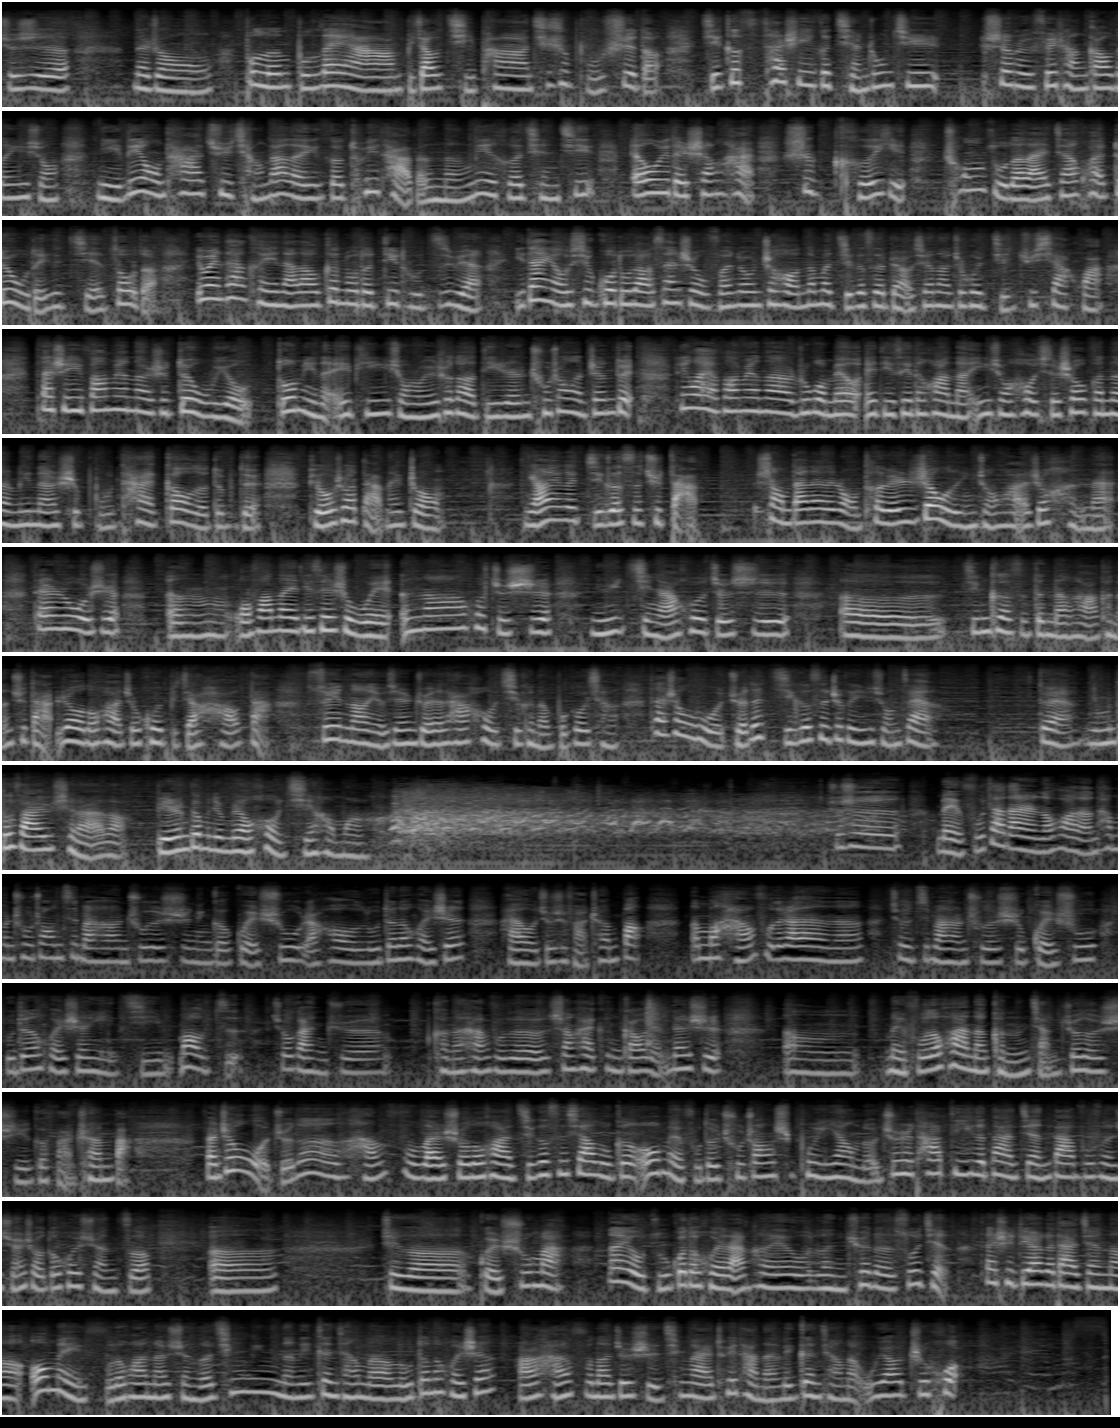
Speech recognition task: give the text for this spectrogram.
就是那种不伦不类啊，比较奇葩啊？其实不是的，吉格斯他是一个前中期。胜率非常高的英雄，你利用它去强大的一个推塔的能力和前期 LV 的伤害，是可以充足的来加快队伍的一个节奏的，因为它可以拿到更多的地图资源。一旦游戏过渡到三十五分钟之后，那么吉格斯的表现呢就会急剧下滑。但是，一方面呢是队伍有多名的 AP 英雄容易受到敌人出装的针对，另外一方面呢，如果没有 ADC 的话呢，英雄后期的收割能力呢是不太够的，对不对？比如说打那种，你让一个吉格斯去打。上单的那种特别肉的英雄的话就很难，但是如果是嗯，我方的 ADC 是维恩啊，或者是女警啊，或者是呃金克斯等等哈，可能去打肉的话就会比较好打。所以呢，有些人觉得他后期可能不够强，但是我觉得吉格斯这个英雄在，对你们都发育起来了，别人根本就没有后期，好吗？就是美服炸弹人的话呢，他们出装基本上出的是那个鬼书，然后卢登的回声，还有就是法穿棒。那么韩服的炸弹人呢，就基本上出的是鬼书、卢登的回声以及帽子，就感觉可能韩服的伤害更高点。但是，嗯，美服的话呢，可能讲究的是一个法穿吧。反正我觉得韩服来说的话，吉格斯下路跟欧美服的出装是不一样的，就是它第一个大件，大部分选手都会选择，呃。这个鬼书嘛，那有足够的回蓝和也有冷却的缩减。但是第二个大件呢，欧美服的话呢，选择清兵能力更强的卢登的回声，而韩服呢，就是青睐推塔能力更强的巫妖之祸。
